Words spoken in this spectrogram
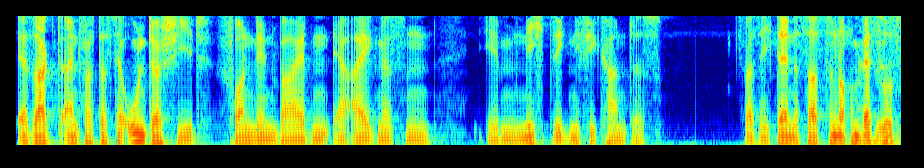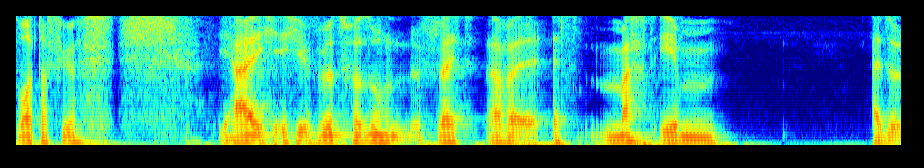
er sagt einfach, dass der Unterschied von den beiden Ereignissen eben nicht signifikant ist. Ich weiß nicht, Dennis, hast du noch ein besseres Wort dafür? Ja, ich, ich würde es versuchen, vielleicht, Raphael, es macht eben, also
